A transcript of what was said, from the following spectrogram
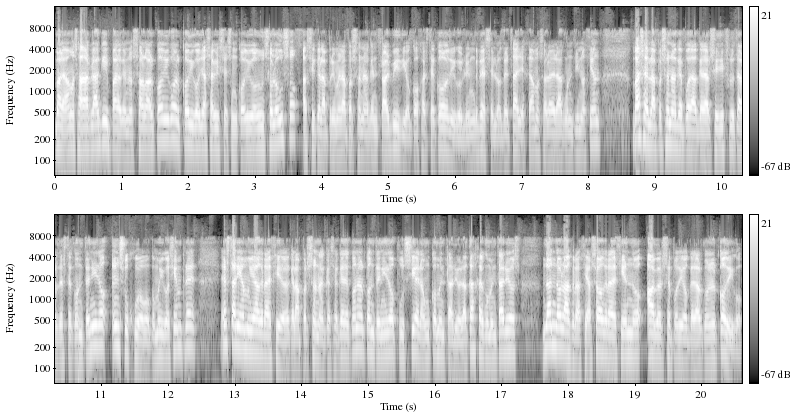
Vale, vamos a darle aquí para que nos salga el código. El código ya sabéis es un código de un solo uso, así que la primera persona que entra al vídeo coja este código y lo ingrese en los detalles que vamos a leer a continuación, va a ser la persona que pueda quedarse y disfrutar de este contenido en su juego. Como digo siempre, estaría muy agradecido de que la persona que se quede con el contenido pusiera un comentario en la caja de comentarios dando las gracias o agradeciendo haberse podido quedar con el código.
